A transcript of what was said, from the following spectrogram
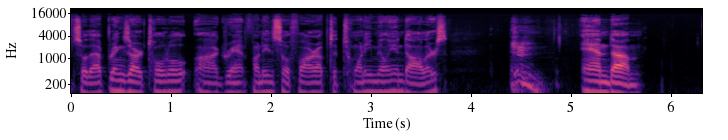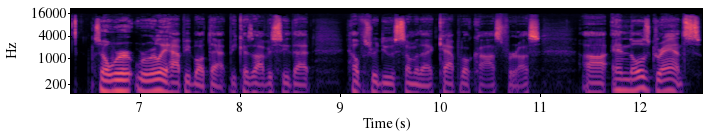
so that brings our total uh, grant funding so far up to $20 million. and um, so we're, we're really happy about that because obviously that helps reduce some of that capital cost for us. Uh, and those grants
